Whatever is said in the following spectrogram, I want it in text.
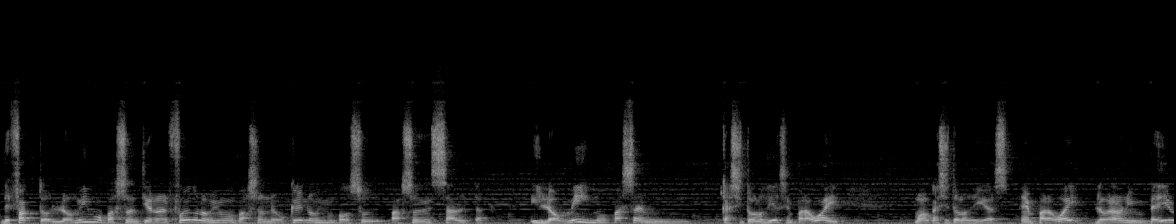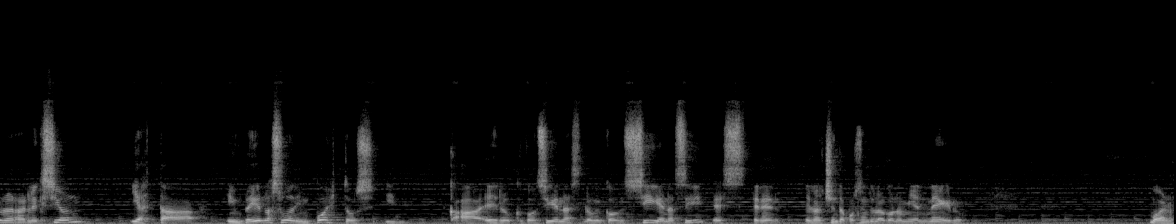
De facto, lo mismo pasó en Tierra del Fuego, lo mismo pasó en Neuquén, lo mismo pasó, pasó en Salta. Y lo mismo pasa en casi todos los días en Paraguay. Bueno, casi todos los días. En Paraguay lograron impedir una reelección y hasta impedir la suba de impuestos. Y ah, es lo, que consiguen, lo que consiguen así es tener el 80% de la economía en negro. Bueno.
